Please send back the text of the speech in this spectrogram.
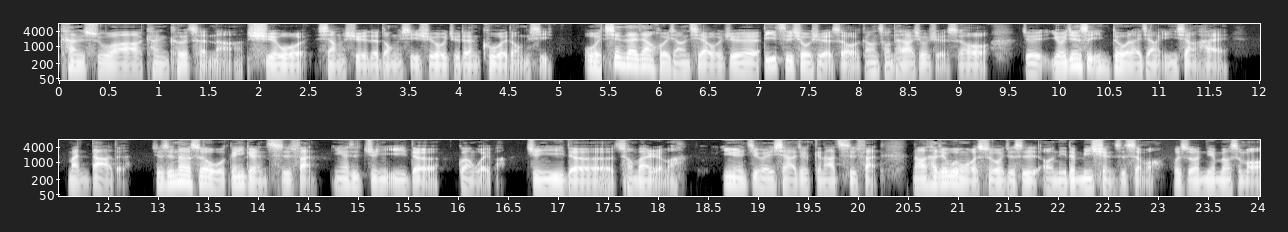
看书啊、看课程啊、学我想学的东西，学我觉得很酷的东西。我现在这样回想起来，我觉得第一次休学的时候，刚从台大休学的时候，就有一件事情对我来讲影响还蛮大的。就是那个时候，我跟一个人吃饭，应该是军医的冠伟吧，军医的创办人嘛。因缘机会下就跟他吃饭，然后他就问我说：“就是哦，你的 mission 是什么？或者说你有没有什么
